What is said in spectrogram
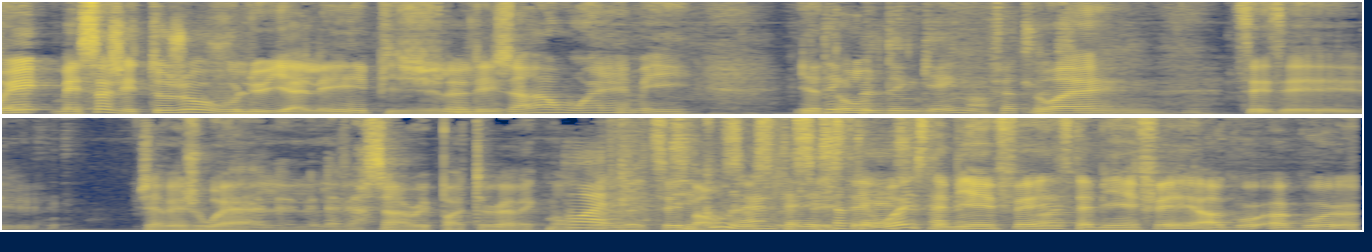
Oui, mais ça, j'ai toujours voulu y aller, puis là, les gens, ah ouais, mais il y a d'autres. building game, en fait. Là, Ouais. c'est- Tu sais, c'est- j'avais joué à la, la version Harry Potter avec mon Ouais. gars, C'est cool, hein, c'est- t'as laissé c'était ouais, bien fait, Ouais. c'était bien fait, Hogwarts, Hogwarts,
